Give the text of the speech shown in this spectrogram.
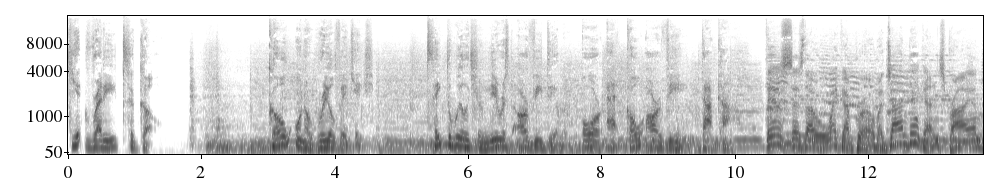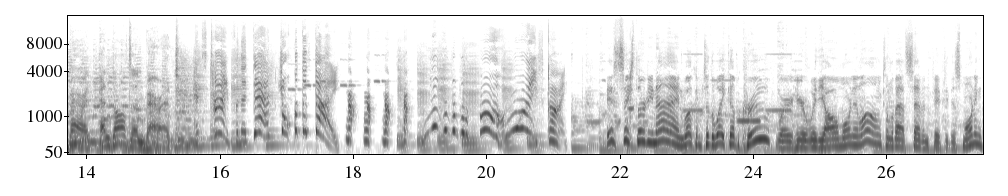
get ready to go. Go on a real vacation. Take the wheel at your nearest RV dealer or at GoRV.com. This is the Wake Up Crew with John Dinkins, Brian Barrett, and Dalton Barrett. It's time for the dad joke of the day. No, no, no, no. Oh, nice guy. It's 639. Welcome to the Wake Up Crew. We're here with you all morning long till about 7.50 this morning.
